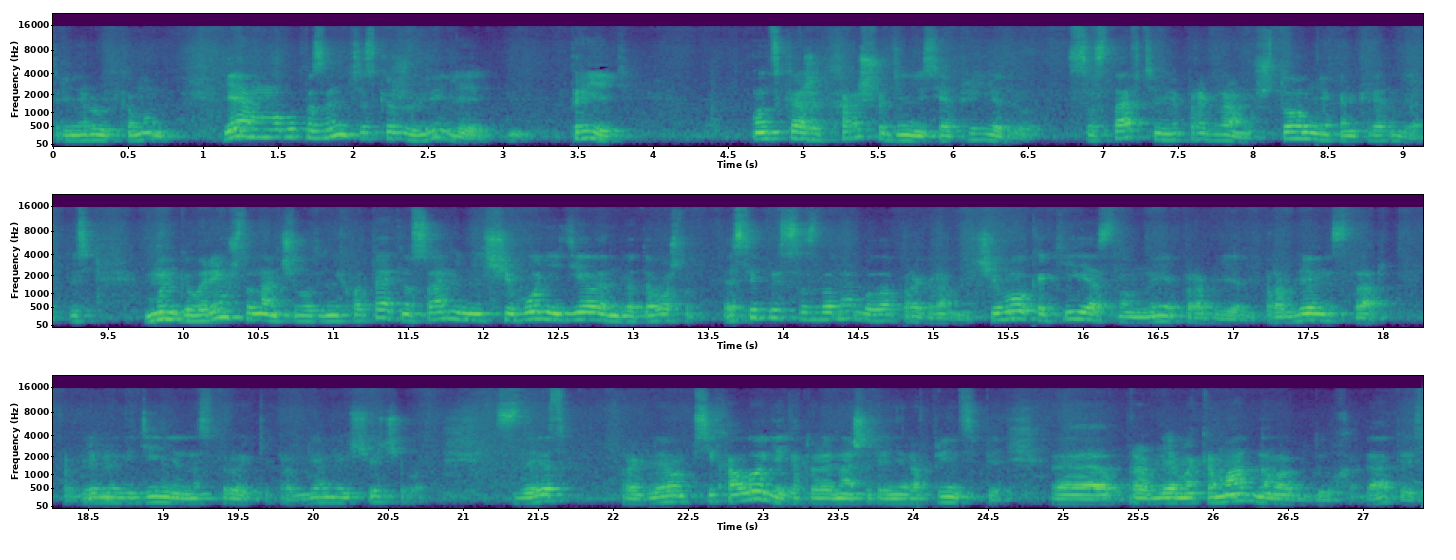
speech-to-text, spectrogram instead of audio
тренирует команду. Я ему могу позвонить и скажу, Вилли, приедь. Он скажет, хорошо, Денис, я приеду. составьте мне программу, что мне конкретно делать. То есть мы говорим, что нам чего-то не хватает, но сами ничего не делаем для того, чтобы... Если бы создана была программа, чего, какие основные проблемы? Проблемы старта, проблемы ведения настройки, проблемы еще чего-то. Создается проблема психологии, которая наши тренера, в принципе, э, проблема командного духа, да, то есть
